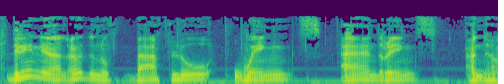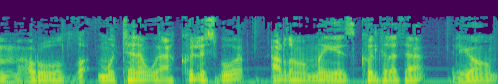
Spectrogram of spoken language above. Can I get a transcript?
تدرين يا العنود إنه Buffalo Wings and Rings عندهم عروض متنوعة كل أسبوع عرضهم مميز كل ثلاثاء اليوم.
